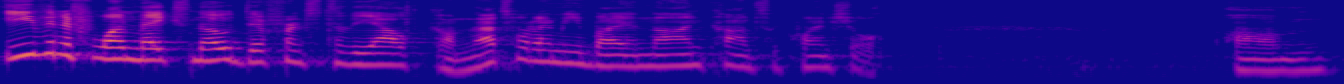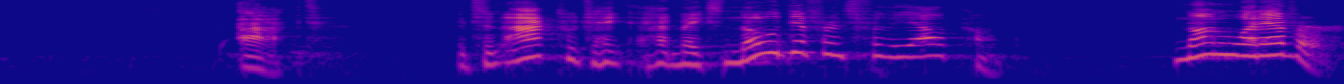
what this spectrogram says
Even if one makes no difference to the outcome. That's what I mean by a non consequential um, act. It's an act which makes no difference for the outcome. None whatever.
